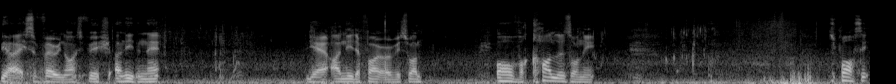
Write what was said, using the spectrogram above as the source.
Yeah, it's a very nice fish. I need a net. Yeah, I need a photo of this one. Oh, the colours on it. Let's pass it.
